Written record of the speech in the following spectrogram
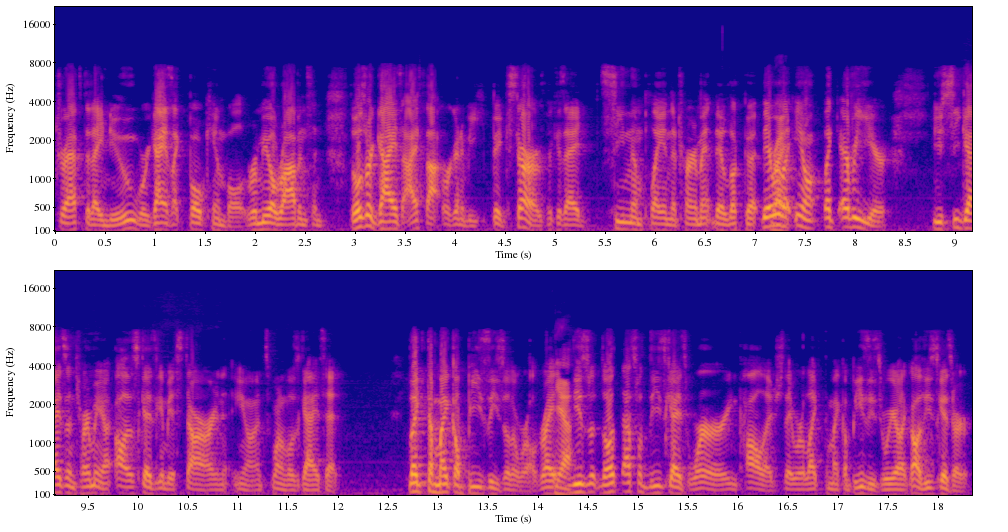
draft that I knew were guys like Bo Kimble, Rumeal Robinson. Those are guys I thought were going to be big stars because I had seen them play in the tournament. They look good. They were, right. like, you know, like every year you see guys in the tournament, like, oh, this guy's going to be a star, and you know, it's one of those guys that like the Michael Beasleys of the world, right? Yeah. These that's what these guys were in college. They were like the Michael Beasleys, where you're like, oh, these guys are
